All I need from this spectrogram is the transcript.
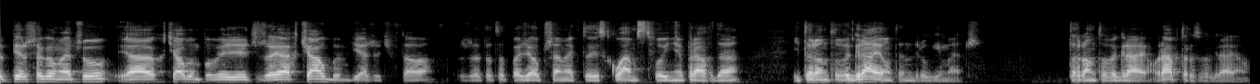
y, pierwszego meczu, ja chciałbym powiedzieć, że ja chciałbym wierzyć w to, że to, co powiedział Przemek, to jest kłamstwo i nieprawda. I Toronto wygrają ten drugi mecz. Toronto wygrają, Raptors wygrają.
